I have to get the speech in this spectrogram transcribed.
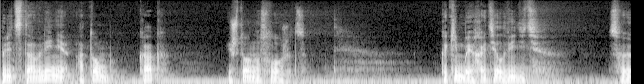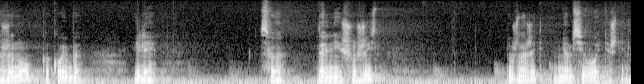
представление о том, как и что оно сложится. Каким бы я хотел видеть свою жену, какой бы, или свою дальнейшую жизнь, нужно жить днем сегодняшним.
